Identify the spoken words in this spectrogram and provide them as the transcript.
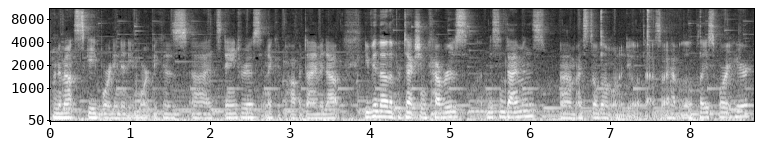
when I'm out skateboarding anymore because uh, it's dangerous and I could pop a diamond out. Even though the protection covers missing diamonds, um, I still don't want to deal with that. So I have a little place for it here,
